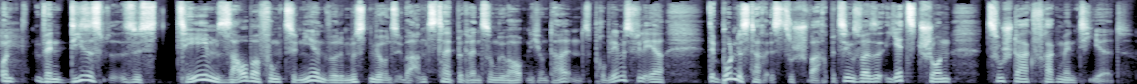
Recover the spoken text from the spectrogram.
Und wenn dieses System sauber funktionieren würde, müssten wir uns über Amtszeitbegrenzung überhaupt nicht unterhalten. Das Problem ist viel eher, der Bundestag ist zu schwach, beziehungsweise jetzt schon zu stark fragmentiert.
